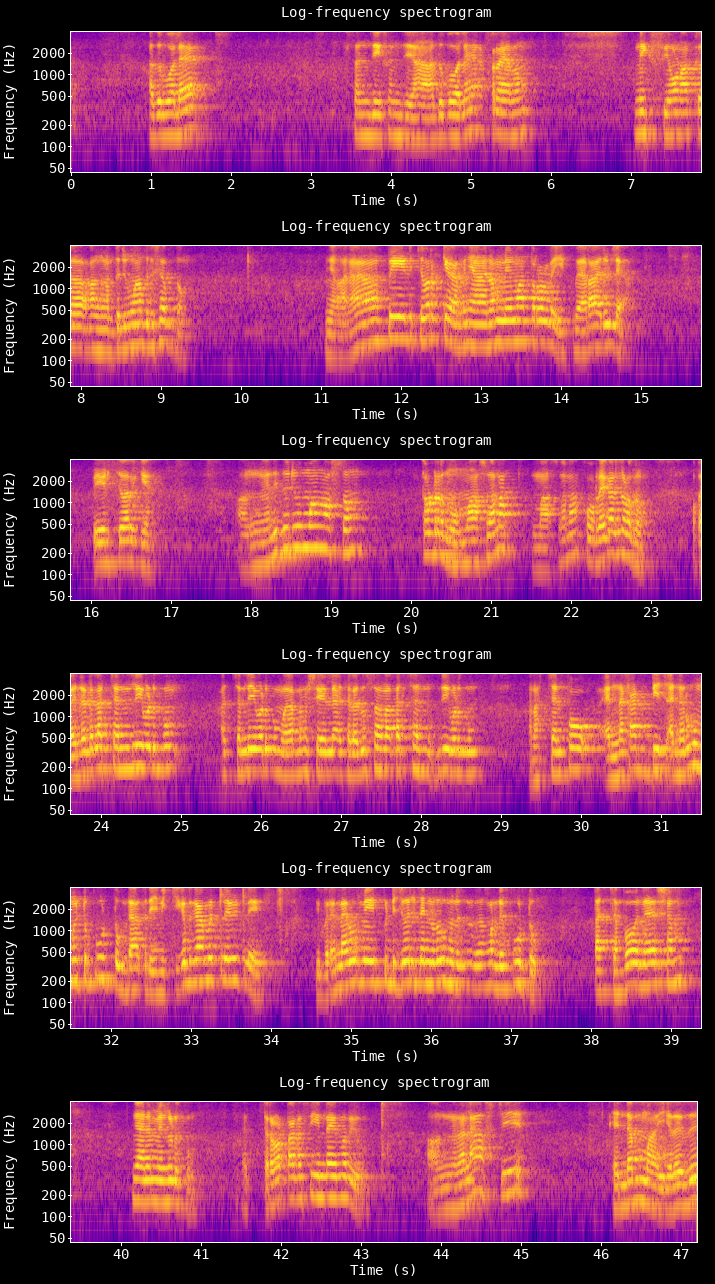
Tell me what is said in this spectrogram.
അതുപോലെ സഞ്ജയ് സഞ്ജയ് അതുപോലെ പ്രേതം മിക്സി ഓണാക്കുക. അങ്ങനത്തെ ഒരു മാതിരി ശബ്ദം. ഞാനാ പേടിച്ച് പറക്കുക കാരണം ഞാനും അമ്മയും മാത്രമുള്ളേ വേറെ ആരുമില്ല. പേടിച്ച് പറക്കുക അങ്ങനെ ഇതൊരു മാസം തുടർന്നു. മാസം പറഞ്ഞാൽ മാസം പറഞ്ഞാൽ കുറേ കാലം തുടർന്നു. അപ്പൊ അതിന്റെ ഇടയിൽ അച്ഛൻ ലീവ് എടുക്കും. അച്ഛൻ ലീവ് എടുക്കും. വേറെ വിഷയമില്ല. ചില ദിവസങ്ങളൊക്കെ അച്ഛൻ ലീവ് എടുക്കും. കാരണം അച്ഛൻ പോ എന്നെ കടി എന്നെ റൂമിട്ട് പൂട്ടും രാത്രി. എനിക്ക് കിടക്കാൻ പറ്റില്ല വീട്ടിൽ. ഇവരെന്നെ റൂമിൽ പിടിച്ച് വലിച്ച് എന്നെ റൂമിൽ കൊണ്ട് പൂട്ടും. അച്ഛൻ പോയതിനു ശേഷം ഞാൻ അമ്മയും കൊടുക്കും എത്ര വട്ടാണ് സീൻ ഉണ്ടായെന്ന് അറിയൂ അങ്ങനെ ലാസ്റ്റ് എന്റെ അമ്മായി അതായത്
